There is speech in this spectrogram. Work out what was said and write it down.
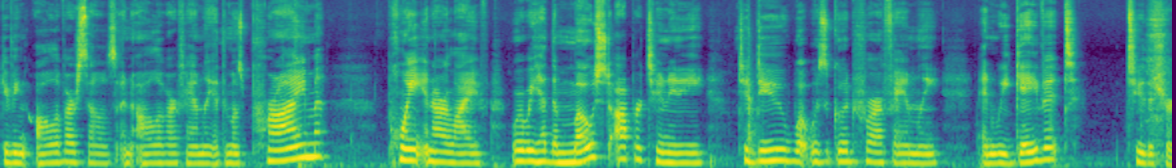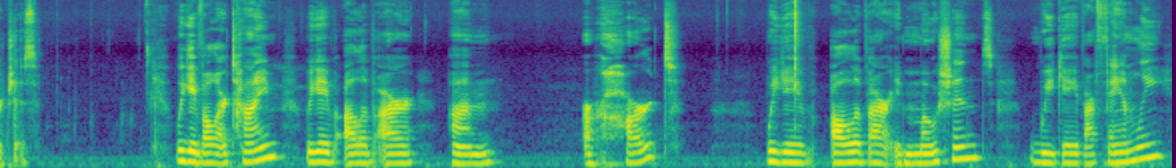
giving all of ourselves and all of our family at the most prime point in our life where we had the most opportunity to do what was good for our family and we gave it to the churches. We gave all our time, we gave all of our um our heart, we gave all of our emotions, we gave our family,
